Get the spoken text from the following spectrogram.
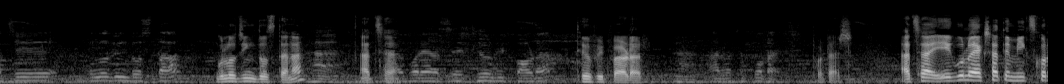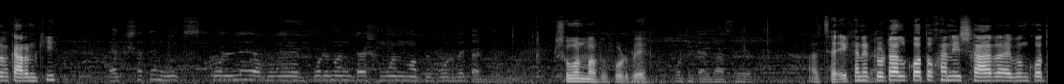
আছে দোস্তা গ্লোজিং দোস্তা না? হ্যাঁ। আচ্ছা। তারপরে আছে থিওবিট পাউডার। থিওফিট পাউডার। হ্যাঁ আর আছে পটাশ। পটাশ। আচ্ছা এগুলো একসাথে মিক্স করার কারণ কি? একসাথে মিক্স করলে আপনার পরিমাণটা সমান মাপে পড়বে তার জন্য। সমান মাপে পড়বে। প্রতিটা গাছের আচ্ছা এখানে টোটাল কতখানি সার এবং কত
